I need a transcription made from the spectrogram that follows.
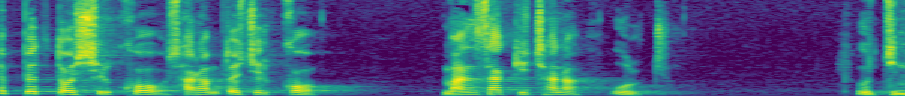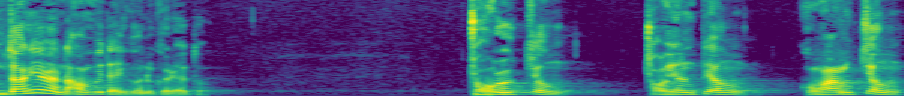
햇볕도 싫고 사람도 싫고 만삭 귀찮아 우울증. 진단이나 나옵니다. 이거는 그래도 조울증, 조현병, 공황증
